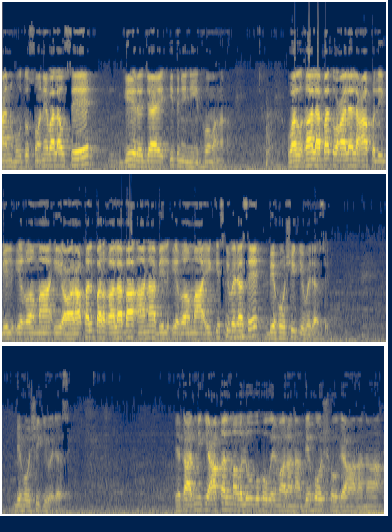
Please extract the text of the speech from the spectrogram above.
عنہ، تو سونے والا اسے گر جائے۔ اتنی نیند ہو مانا والغلبت علی العقل بالاغماء اور عقل پر غلبہ آنا بالاغماء کس کی وجہ سے؟ بے ہوشی کی وجہ سے۔ بے ہوشی کی وجہ سے۔ ایک آدمی کی عقل مغلوب ہو گئی مولانا بے ہوش ہو گیا مولانا۔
